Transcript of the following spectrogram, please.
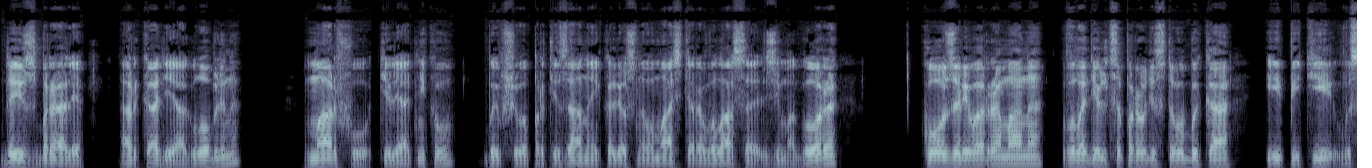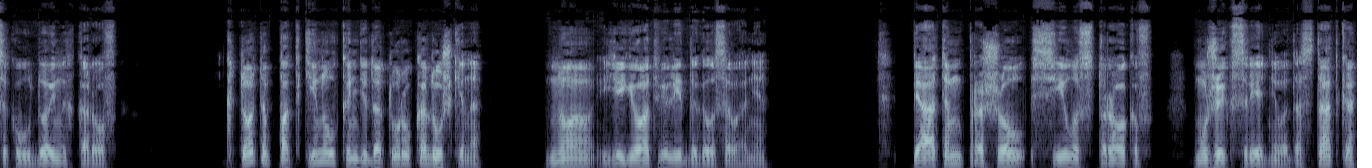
да избрали Аркадия Оглоблина, Марфу Телятникову, бывшего партизана и колесного мастера Власа Зимогора, Козырева Романа, владельца породистого быка, и пяти высокоудойных коров. Кто-то подкинул кандидатуру Кадушкина, но ее отвели до голосования. Пятым прошел Сила Строков, мужик среднего достатка,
